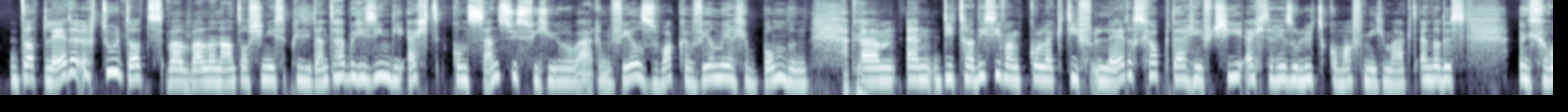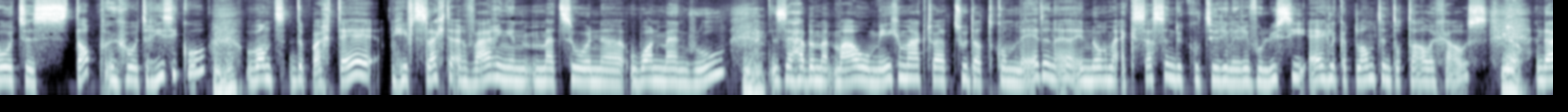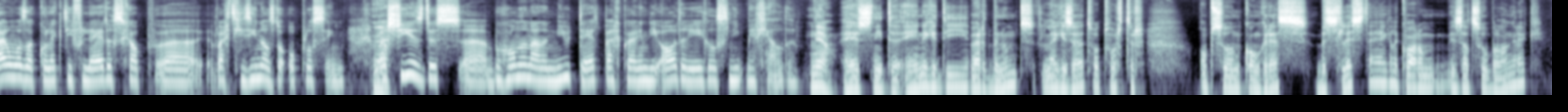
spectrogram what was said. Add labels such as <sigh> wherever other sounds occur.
dat leidde ertoe dat we wel een aantal Chinese presidenten hebben gezien die echt consensusfiguren waren. Veel zwakker, veel meer gebonden. Ehm, en die traditie van collectief leiderschap, daar heeft Xi echt resoluut komaf mee gemaakt. En dat is een grote stap, een groot risico, mhm. want de partij heeft slechte ervaringen met zo'n uh, one-man rule. Mhm. Ze hebben met Mao meegemaakt waartoe dat kon leiden, hè, enorme excessen, de culturele revolutie, eigenlijk het land in totale ja. En daarom was dat collectief leiderschap uh, werd gezien als de oplossing. Ja. Maar Xi is dus uh, begonnen aan een nieuw tijdperk waarin die oude regels niet meer gelden. Ja, hij is niet de enige die werd benoemd. Leg eens uit, wat wordt er op zo'n congres beslist eigenlijk? Waarom is dat zo belangrijk?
